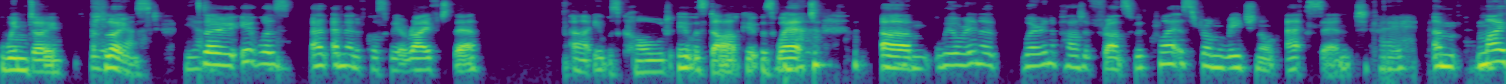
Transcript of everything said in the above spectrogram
window closed. Yeah. So it was, and, and, then of course we arrived there. Uh, it was cold. It was dark. It was wet. um, we were in a we're in a part of France with quite a strong regional accent. Okay. Um, my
